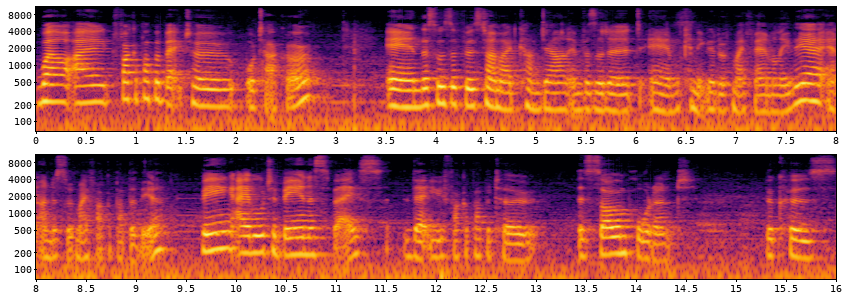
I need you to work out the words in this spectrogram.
Well, I whakapapa back to Otakou, and this was the first time I'd come down and visited and connected with my family there and understood my whakapapa there. Being able to be in a space that you whakapapa to is so important because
